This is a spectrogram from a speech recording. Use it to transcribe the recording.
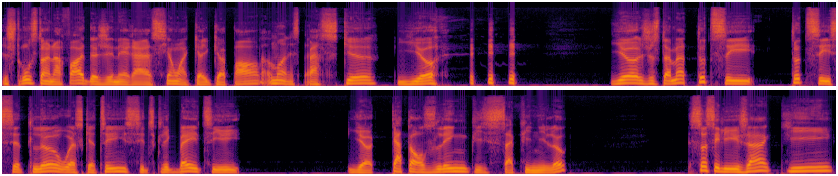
je trouve que c'est une affaire de génération à quelque part espagnol. parce que il y a il y a justement tous ces tous ces sites là où est-ce que tu sais c'est du clickbait il y a 14 lignes puis ça finit là. Ça c'est les gens qui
